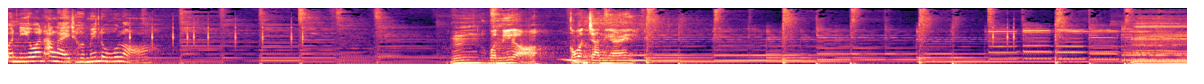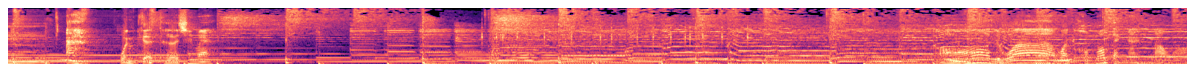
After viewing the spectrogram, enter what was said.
วันนี้วันอะไรเธอไม่รู้เหรอ อืม วันนี้เหรอ ก็วันจันทร์ไง อืม อะ วันเกิดเธอใช่ไหม อ๋อ หรือว่าวันครบรอบแต่งงานของเราเหรอ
